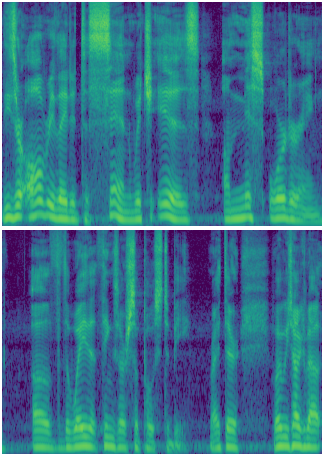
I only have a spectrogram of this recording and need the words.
these are all related to sin, which is a misordering of the way that things are supposed to be, right? There, when we talked about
